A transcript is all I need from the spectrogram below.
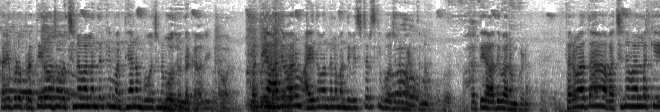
కానీ ఇప్పుడు ప్రతిరోజు వచ్చిన వాళ్ళందరికీ మధ్యాహ్నం భోజనం ఉంటుంది ప్రతి ఆదివారం ఐదు వందల మంది విజిటర్స్కి భోజనం పెడుతున్నాం. ప్రతి ఆదివారం కూడా. తర్వాత వచ్చిన వాళ్ళకి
